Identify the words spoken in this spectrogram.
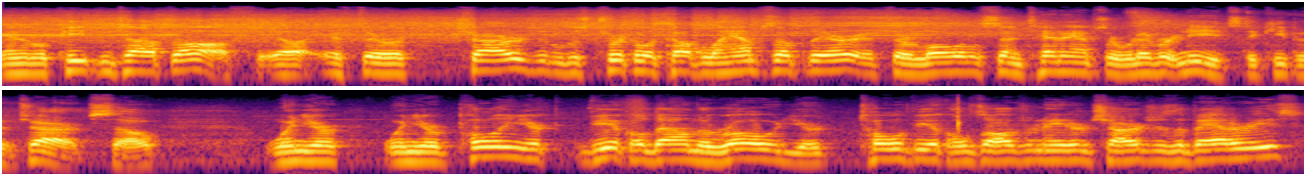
and it'll keep them topped off. Uh, if they're charged it'll just trickle a couple amps up there. If they're low it'll send 10 amps or whatever it needs to keep them charged. So when you're when you're pulling your vehicle down the road your tow vehicle's alternator charges the batteries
